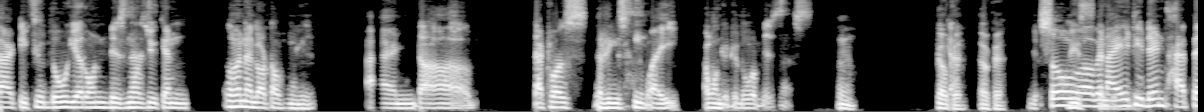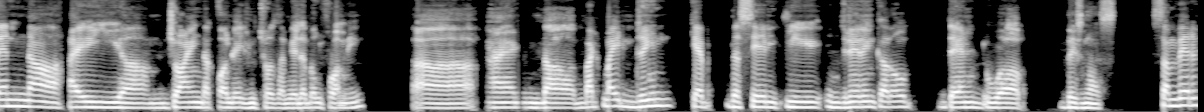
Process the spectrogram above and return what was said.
that if you do your own business you can earn a lot of money and uh, that was the reason why I wanted to do a business Okay. Okay. So uh, when. IIT didn't happen, uh, I um, joined a college which was available for me. Uh, and uh, but my dream kept the same: ki engineering karo, then do a business. Somewhere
